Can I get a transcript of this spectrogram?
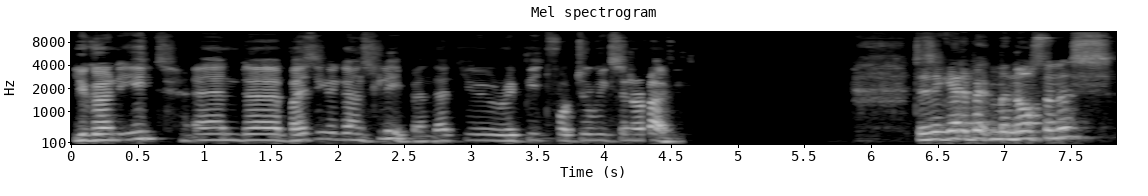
you go and eat and uh, basically go and sleep, and that you repeat for two weeks in a row. Does it get a bit monotonous?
